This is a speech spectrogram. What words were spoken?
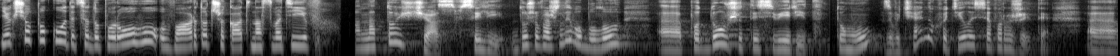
Якщо покотиться до порогу, варто чекати на сватів. На той час в селі дуже важливо було е, подовжити свій рід. Тому, звичайно, хотілося ворожити. Е,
